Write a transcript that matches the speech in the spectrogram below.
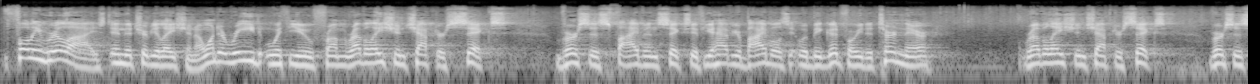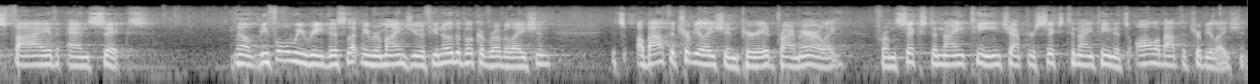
fully realized in the tribulation. I want to read with you from Revelation chapter 6 verses 5 and 6. If you have your Bibles, it would be good for you to turn there. Revelation chapter 6, verses 5 and 6. Now, before we read this, let me remind you if you know the book of Revelation, it's about the tribulation period primarily, from 6 to 19, chapter 6 to 19. It's all about the tribulation.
